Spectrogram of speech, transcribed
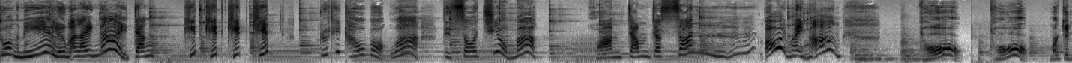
ช่วงนี้ลืมอะไรง่ายจัง คิดคิดคิดคิด หรือที่เขาบอกว่า ติดโซเชียลมาก ความจำจะสั้น โอ้ยไม่มั้งโชค โชค มากิน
